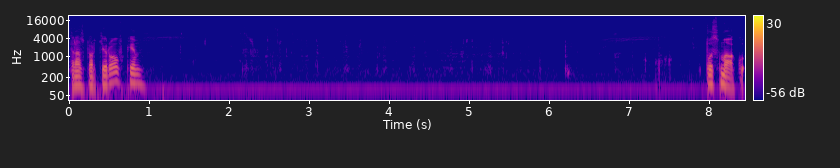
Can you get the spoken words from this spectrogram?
транспортировки. По смаку.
